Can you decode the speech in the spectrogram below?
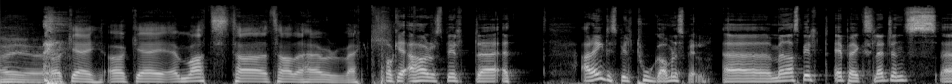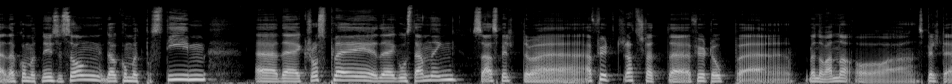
Oi. ok, ok. Mats, ta, ta det her vekk. Ok, jeg har spilt eh, et Jeg har egentlig spilt to gamle spill, eh, men jeg har spilt Apex Legends. eh, det har kommet ny sesong, det har kommet på Steam. Eh, det er crossplay, det er god stemning. Så jeg spilte med Jeg fyrte rett og slett eh, fyrte opp eh, med noen venner og spilte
